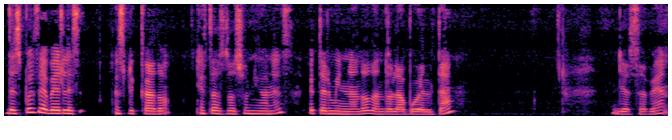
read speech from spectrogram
Después de haberles explicado estas dos uniones, he terminado dando la vuelta ya saben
